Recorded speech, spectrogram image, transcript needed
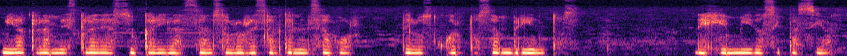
Mira que la mezcla de azúcar y la sal solo resaltan el sabor de los cuerpos hambrientos de gemidos y pasión.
